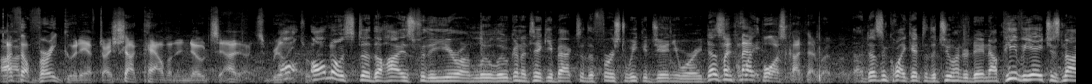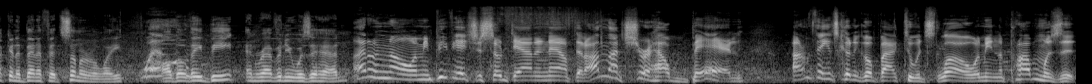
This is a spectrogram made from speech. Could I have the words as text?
I uh, felt very good after I shot Calvin a note. I, it's really Al- almost uh, the highs for the year on Lulu. Going to take you back to the first week of January. Doesn't Matt, Matt quite Boss got that right. uh, doesn't quite get to the 200 day. Now PVH is not going to benefit similarly, Well- although they beat and revenue was ahead. I don't know. I mean, PVH is so down and out that I'm not sure how bad. I don't think it's going to go back to its low. I mean, the problem was that,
